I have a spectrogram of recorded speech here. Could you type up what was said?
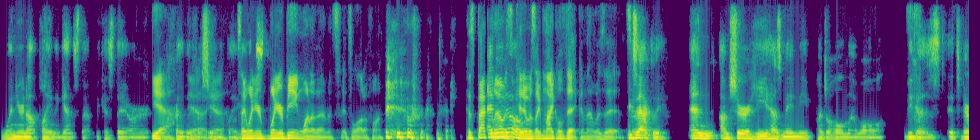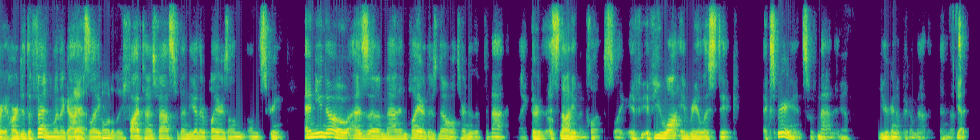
when you're not playing against them because they are Yeah, incredibly yeah, frustrating yeah. to play. It's like when you're when you're being one of them, it's it's a lot of fun. Right. Because back when And I was a kid, it was like Michael Vick, and that was it. So- Exactly. And I'm sure he has made me punch a hole in my wall because it's very hard to defend when a guy Yeah, is like totally. five times faster than the other players on on the screen. And you know, as a Madden player, there's no alternative to Madden. Like there, it's not even close. Like if if you want a realistic experience with Madden, Yeah. you're gonna pick up Madden, and that's Yeah, it.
